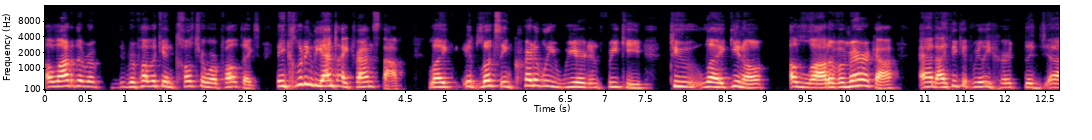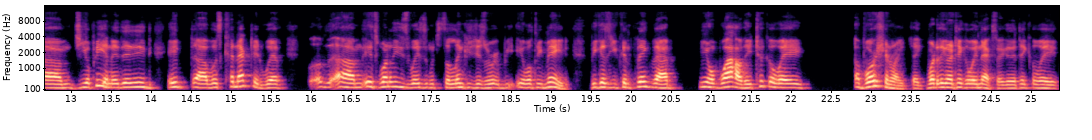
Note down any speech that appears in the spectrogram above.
a lot of the, Re- Republican culture war politics, including the anti-trans stuff, like it looks incredibly weird and freaky to like you know a lot of America and I think it really hurt the um, GOP, and it it, it uh, was connected with. Um, it's one of these ways in which the linkages were able to be made because you can think that you know, wow, they took away abortion rights. Like, what are they going to take away next? Are they going to take away,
